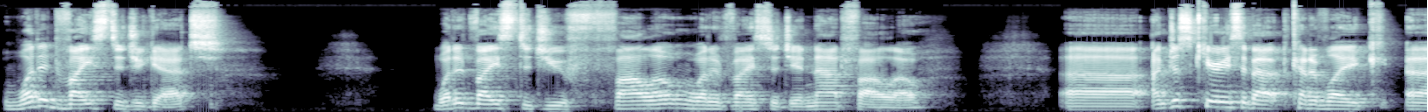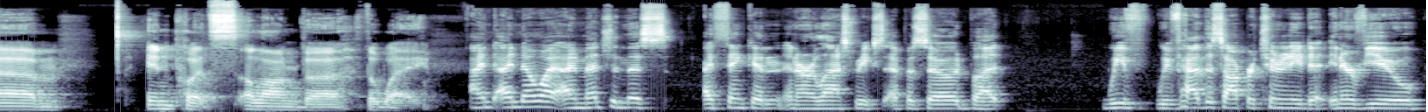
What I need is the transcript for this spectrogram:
what advice did you get? What advice did you follow? What advice did you not follow? Uh, I'm just curious about kind of like um, inputs along the the way. I, I know I, I mentioned this I think in, in our last week's episode, but we've we've had this opportunity to interview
